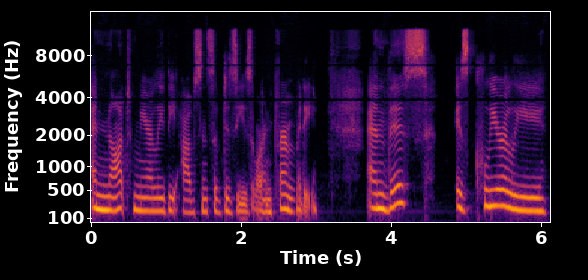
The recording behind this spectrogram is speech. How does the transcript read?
and not merely the absence of disease or infirmity. And this is clearly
